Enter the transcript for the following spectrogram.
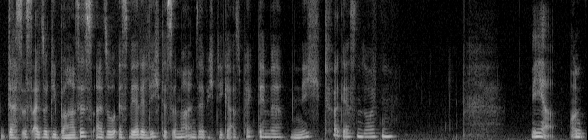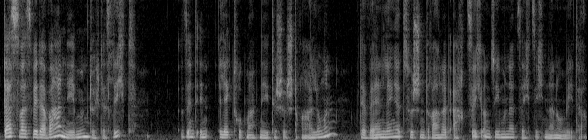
Das ist also die Basis. Also es werde Licht ist immer ein sehr wichtiger Aspekt, den wir nicht vergessen sollten. Ja, und das, was wir da wahrnehmen durch das Licht, sind in elektromagnetische Strahlungen der Wellenlänge zwischen 380 und 760 Nanometer.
